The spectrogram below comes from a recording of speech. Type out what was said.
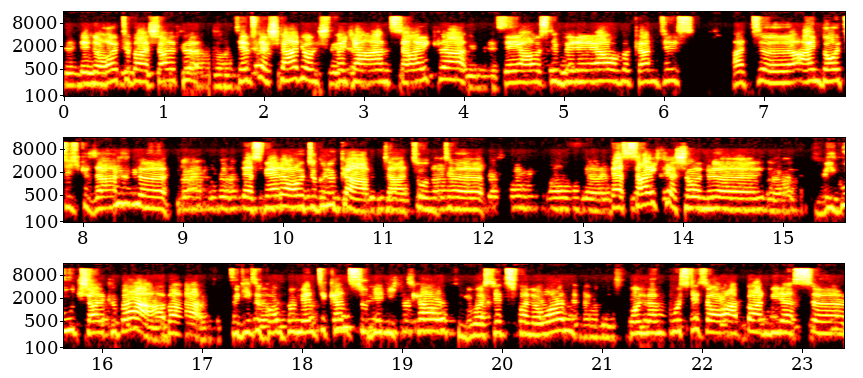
Denn heute war Schalke, selbst der Stadionsprecher Arndt Zeigler, der ja aus dem WDR auch bekannt ist, hat äh, eindeutig gesagt, äh, dass Werder heute Glück gehabt hat. Und äh, das zeigt ja schon, äh, wie gut Schalke war. Aber für diese Komplimente kannst du dir nichts kaufen. Du hast jetzt verloren und man muss jetzt auch abwarten, wie das äh,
